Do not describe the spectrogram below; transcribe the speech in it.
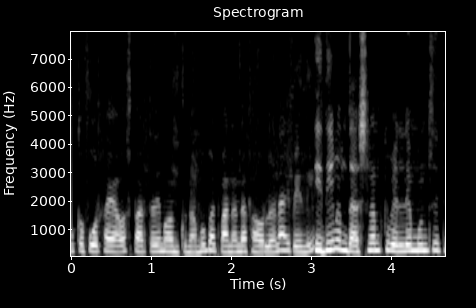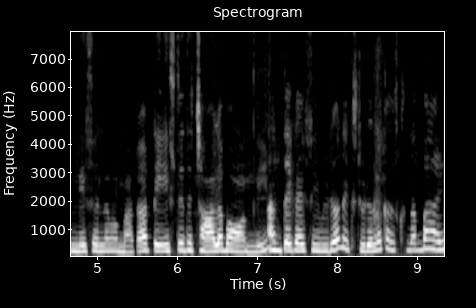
ఒక ఫోర్ ఫైవ్ అవర్స్ పడుతుందేమో అనుకున్నాము బట్ వన్ అండ్ హాఫ్ అవర్లోనే అయిపోయింది. ఇది మేము దర్శనంకి వెళ్ళే ముందు తినేసి వెళ్ళాం అనమాట టేస్ట్ అయితే చాలా బాగుంది. అంతే గైస్ ఈ వీడియో నెక్స్ట్ వీడియోలో కలుసుకుందాం. బాయ్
